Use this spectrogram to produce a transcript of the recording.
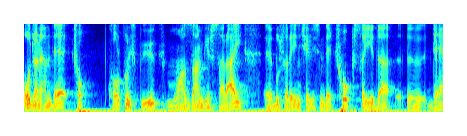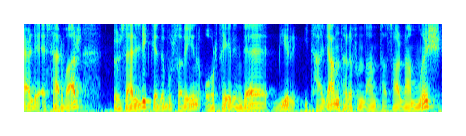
O dönemde çok korkunç büyük, muazzam bir saray. E, bu sarayın içerisinde çok sayıda e, değerli eser var. Özellikle de bu sarayın orta yerinde bir İtalyan tarafından tasarlanmış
